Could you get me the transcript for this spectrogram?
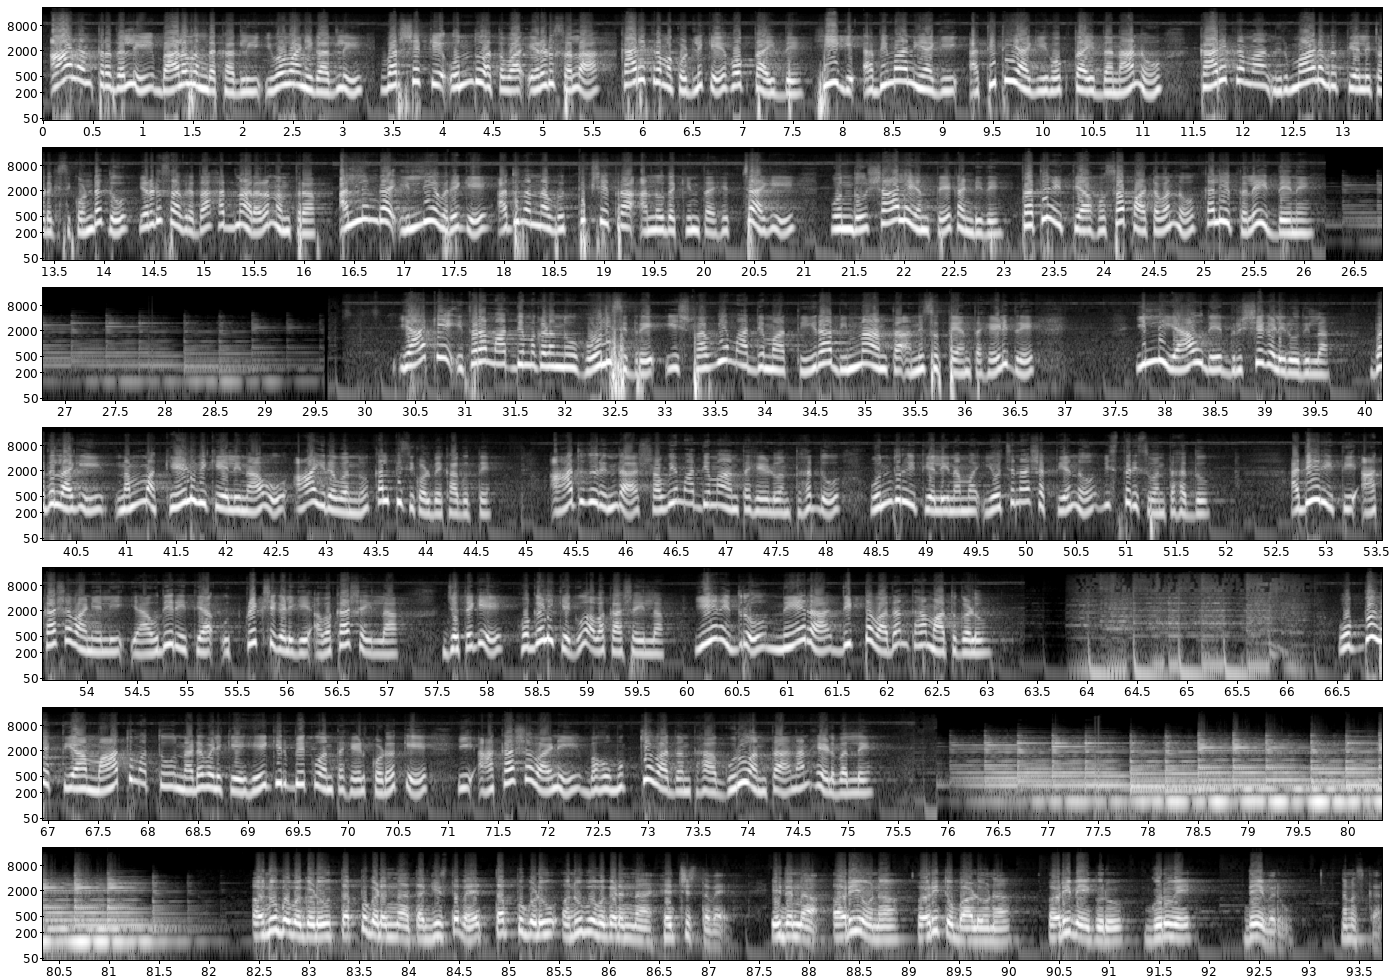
ಆ ನಂತರದಲ್ಲಿ ಬಾಲವೃಂದಕ್ಕಾಗ್ಲಿ, ಯುವವಾಣಿಗಾಗ್ಲಿ ವರ್ಷಕ್ಕೆ ಒಂದು ಅಥವಾ ಎರಡು ಸಲ ಕಾರ್ಯಕ್ರಮ ಕೊಡ್ಲಿಕ್ಕೆ ಹೋಗ್ತಾ ಇದ್ದೆ. ಹೀಗೆ ಅಭಿಮಾನಿಯಾಗಿ, ಅತಿಥಿಯಾಗಿ ಹೋಗ್ತಾ ಇದ್ದ ನಾನು ಕಾರ್ಯಕ್ರಮ ನಿರ್ಮಾಣ ವೃತ್ತಿಯಲ್ಲಿ ತೊಡಗಿಸಿಕೊಂಡದ್ದು ಎರಡು ಸಾವಿರದ ಹದಿನಾರರ ನಂತರ. ಅಲ್ಲಿಂದ ಇಲ್ಲಿಯವರೆಗೆ ಅದು ನನ್ನ ವೃತ್ತಿ ಕ್ಷೇತ್ರ ಅನ್ನೋದಕ್ಕಿಂತ ಹೆಚ್ಚಾಗಿ ಒಂದು ಶಾಲೆಯಂತೆ ಕಂಡಿದೆ. ಪ್ರತಿನಿತ್ಯ ಹೊಸ ಪಾಠವನ್ನು ಕಲಿಯುತ್ತಲೇ ಇದ್ದೇನೆ. ಯಾಕೆ ಇತರ ಮಾಧ್ಯಮಗಳನ್ನು ಹೋಲಿಸಿದರೆ ಈ ಶ್ರವ್ಯ ಮಾಧ್ಯಮ ತೀರಾ ಭಿನ್ನ ಅಂತ ಅನ್ನಿಸುತ್ತೆ ಅಂತ ಹೇಳಿದ್ರೆ, ಇಲ್ಲಿ ಯಾವುದೇ ದೃಶ್ಯಗಳಿರುವುದಿಲ್ಲ. ಬದಲಾಗಿ ನಮ್ಮ ಕೇಳುವಿಕೆಯಲ್ಲಿ ನಾವು ಆ ಇರವನ್ನು ಕಲ್ಪಿಸಿಕೊಳ್ಬೇಕಾಗುತ್ತೆ. ಆದುದರಿಂದ ಶ್ರವ್ಯ ಮಾಧ್ಯಮ ಅಂತ ಹೇಳುವಂತಹದ್ದು ಒಂದು ರೀತಿಯಲ್ಲಿ ನಮ್ಮ ಯೋಚನಾ ಶಕ್ತಿಯನ್ನು ವಿಸ್ತರಿಸುವಂತಹದ್ದು. ಅದೇ ರೀತಿ ಆಕಾಶವಾಣಿಯಲ್ಲಿ ಯಾವುದೇ ರೀತಿಯ ಉತ್ಪ್ರೇಕ್ಷೆಗಳಿಗೆ ಅವಕಾಶ ಇಲ್ಲ. ಜೊತೆಗೆ ಹೊಗಳಿಕೆಗೂ ಅವಕಾಶ ಇಲ್ಲ. ಏನಿದ್ರೂ ನೇರ ದಿಟ್ಟವಾದಂತಹ ಮಾತುಗಳು. ಒಬ್ಬ ವ್ಯಕ್ತಿಯ ಮಾತು ಮತ್ತು ನಡವಳಿಕೆ ಹೇಗಿರಬೇಕು ಅಂತ ಹೇಳ್ಕೊಡೋಕೆ ಈ ಆಕಾಶವಾಣಿ ಬಹು ಮುಖ್ಯವಾದಂತಹ ಗುರು ಅಂತ ನಾನು ಹೇಳಬಲ್ಲೆ. ಅನುಭವಗಳು ತಪ್ಪುಗಳನ್ನು ತಗ್ಗಿಸ್ತವೆ, ತಪ್ಪುಗಳು ಅನುಭವಗಳನ್ನು ಹೆಚ್ಚಿಸ್ತವೆ. ಇದನ್ನ ಅರಿಯೋಣ ಅರಿತು ಬಾಳೋಣ. ಅರಿವೇ ಗುರು ಗುರುವೇ ದೇವರು. ನಮಸ್ಕಾರ.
